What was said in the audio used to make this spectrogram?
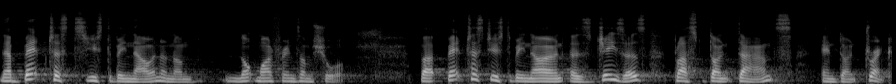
Now, Baptists used to be known, and I'm not my friends, I'm sure, but Baptists used to be known as Jesus plus don't dance and don't drink.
